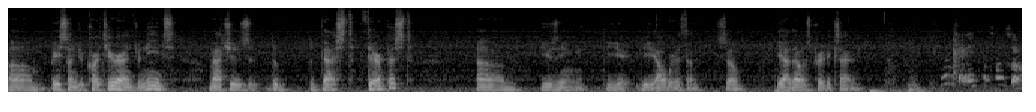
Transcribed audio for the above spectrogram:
um, based on your criteria and your needs, matches the the best therapist um, using the the algorithm. So, yeah, that was pretty exciting. Okay, that's awesome.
